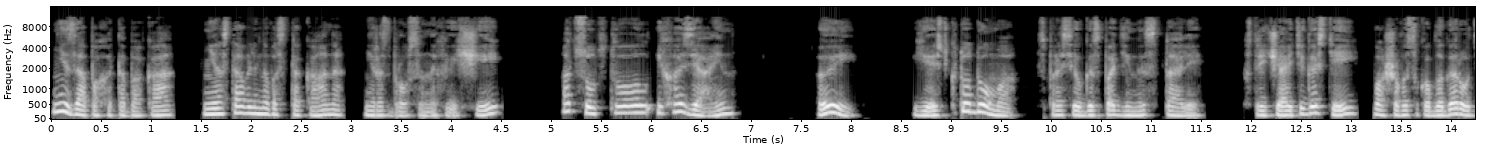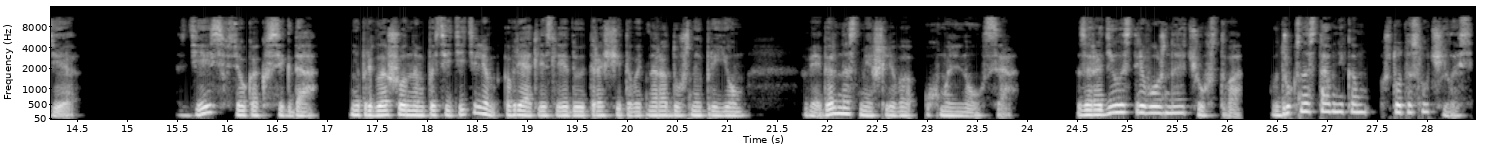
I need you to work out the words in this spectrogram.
Ни запаха табака, ни оставленного стакана, ни разбросанных вещей. Отсутствовал и хозяин. «Эй, есть кто дома?» – спросил господин из стали. Встречайте гостей, ваше высокоблагородие. Здесь все как всегда. Неприглашенным посетителям вряд ли следует рассчитывать на радушный прием. Вебер насмешливо ухмыльнулся. Зародилось тревожное чувство. Вдруг с наставником что-то случилось.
